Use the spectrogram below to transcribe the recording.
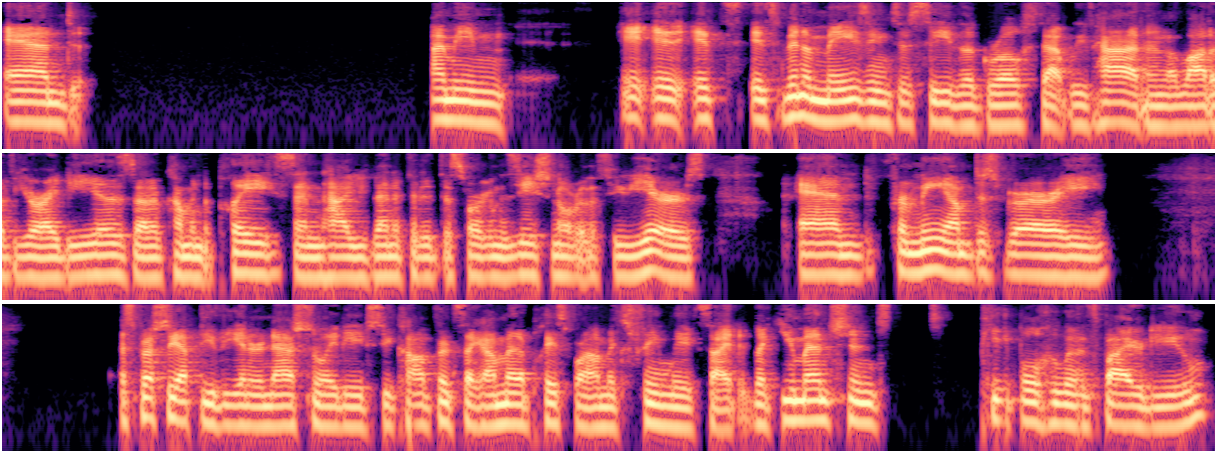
And I mean, it, it, it's it's been amazing to see the growth that we've had and a lot of your ideas that have come into place and how you've benefited this organization over the few years. And for me, I'm just very, especially after the International ADHD Conference, like I'm at a place where I'm extremely excited. Like you mentioned people who inspired you.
